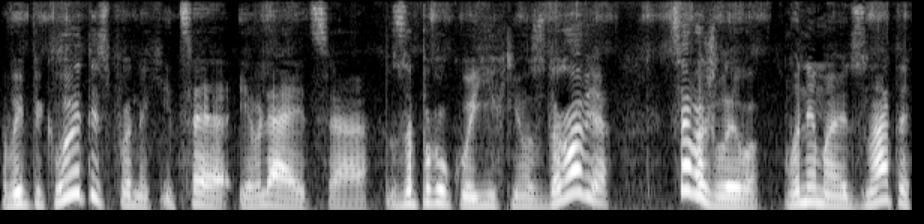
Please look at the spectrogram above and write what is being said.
ви піклуєтесь про них, і це є запорукою їхнього здоров'я, це важливо. Вони мають знати,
